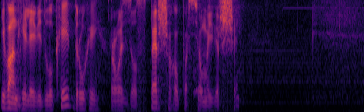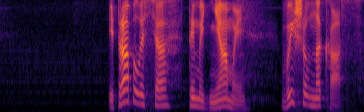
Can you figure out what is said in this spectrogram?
Євангелія від Луки, другий розділ з першого по сьомий вірші. І трапилося тими днями, вийшов наказ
